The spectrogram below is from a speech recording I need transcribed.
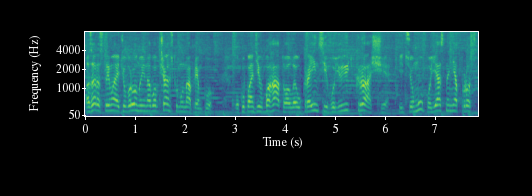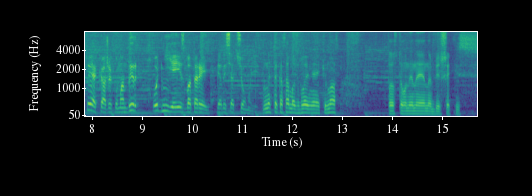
А зараз тримають оборону і на Вовчанському напрямку. Окупантів багато, але українці воюють краще. І цьому пояснення просте, каже командир однієї з батарей 57-ї. У них таке саме озброєння, як і в нас. Просто вони не на більш якісь,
